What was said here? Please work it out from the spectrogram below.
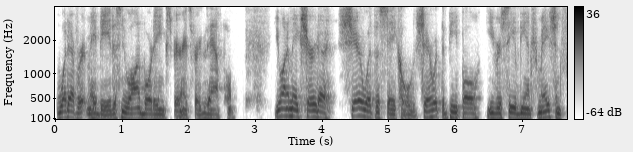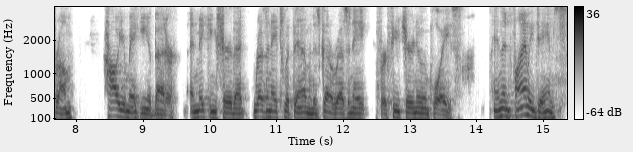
whatever it may be, this new onboarding experience, for example, you want to make sure to share with the stakeholders, share with the people you receive the information from how you're making it better and making sure that resonates with them and is going to resonate for future new employees. And then finally, James,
